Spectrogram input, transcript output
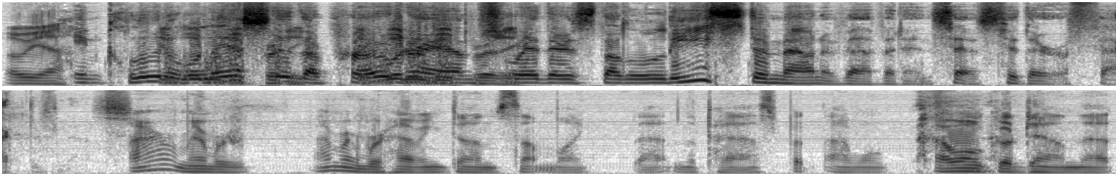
Oh yeah. Include It a list of the It wouldn't be programs where there's the least amount of evidence as to their effectiveness. I remember I remember having done something like that in the past, but I won't I won't go down that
